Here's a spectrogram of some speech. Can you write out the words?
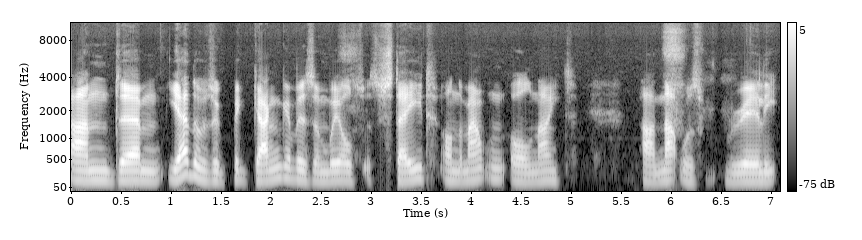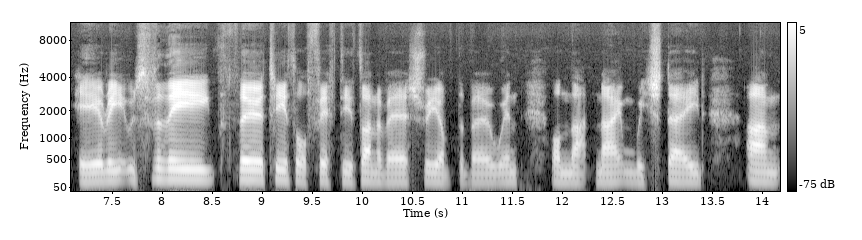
And um, yeah, there was a big gang of us, and we all stayed on the mountain all night. And that was really eerie. It was for the 30th or 50th anniversary of the Berwyn on that night, and we stayed. And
